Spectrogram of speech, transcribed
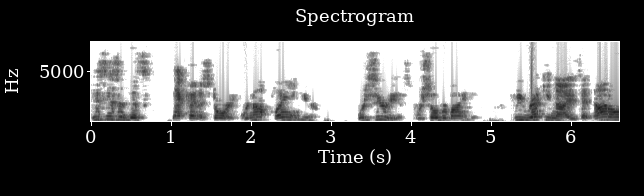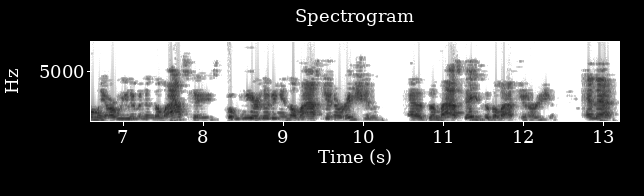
this isn't this, that kind of story. We're not playing here. We're serious. We're sober minded. We recognize that not only are we living in the last days, but we are living in the last generation as the last days of the last generation. And that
